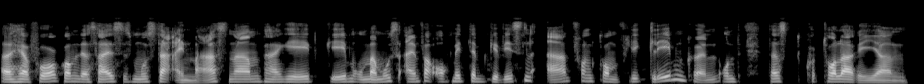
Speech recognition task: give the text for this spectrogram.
äh, hervorkommen. Das heißt, es muss da ein Maßnahmenpaket geben und man muss einfach auch mit einem gewissen Art von Konflikt leben können und das tolerieren.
